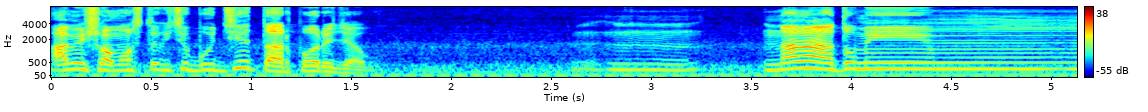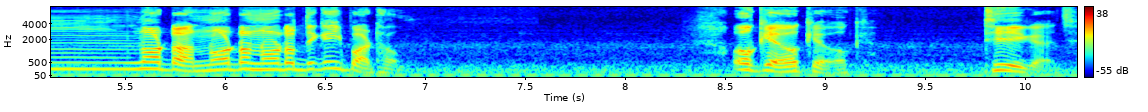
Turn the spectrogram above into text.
আমি সমস্ত কিছু বুঝিয়ে তারপরে যাব। না না তুমি নটা নটা নটার দিকেই পাঠাও। ওকে ওকে ওকে। ঠিক আছে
